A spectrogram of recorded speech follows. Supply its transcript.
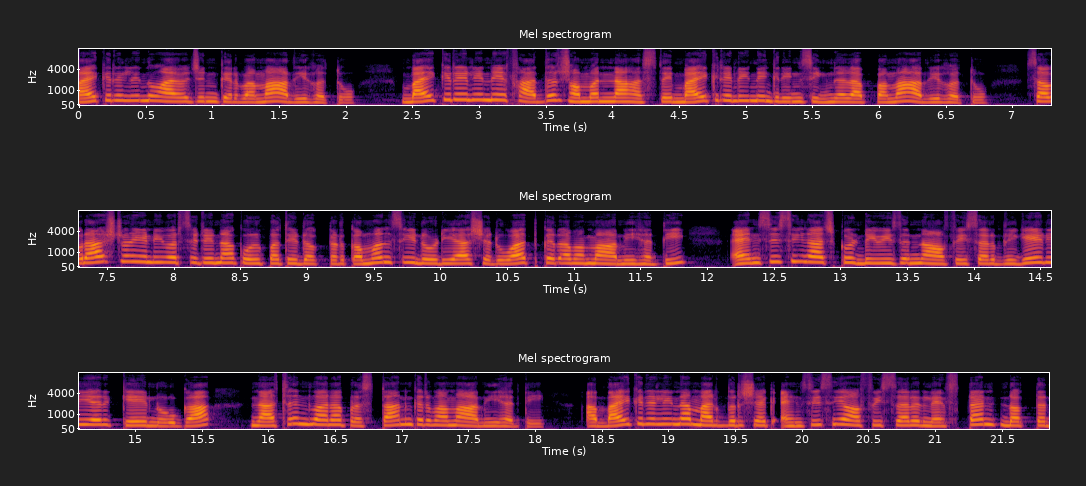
બાઇક રેલીનું આયોજન કરવામાં આવ્યું હતું. બાઇક રેલીને ફાધર અમનના હસ્તે બાઇક રેલીને ગ્રીન સિગ્નલ આપવામાં આવ્યું હતું. સૌરાષ્ટ્ર યુનિવર્સિટીના કુલપતિ ડોક્ટર કમલસિંહ ડોડિયા શરૂઆત કરવામાં આવી હતી. એનસીસી રાજકોટ ડિવિઝનના officer brigadier K Noga Nathan દ્વારા પ્રસ્થાન કરવામાં આવી હતી. આ બાઇક રેલીના માર્ગદર્શક NCC officer lieutenant doctor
